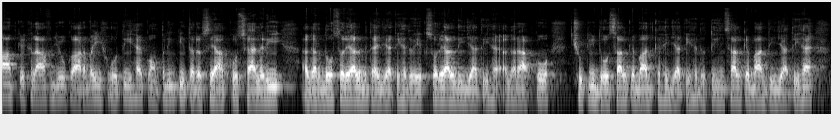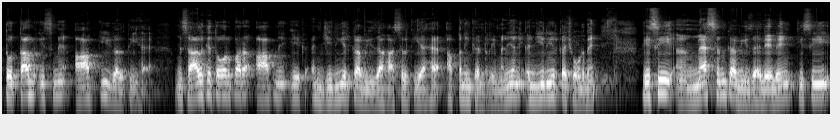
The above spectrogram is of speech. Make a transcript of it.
आपके ख़िलाफ़ जो कार्रवाई होती है कंपनी की तरफ़ से, आपको सैलरी अगर दो सौ रियाल बताई जाती है तो एक सौ रियाल दी जाती है, अगर आपको छुट्टी दो साल के बाद कही जाती है तो तीन साल के बाद दी जाती है तो तब इसमें आपकी गलती है। मिसाल के तौर पर आपने एक इंजीनियर का वीज़ा हासिल किया है अपनी कंट्री में, यानी इंजीनियर का छोड़ दें। किसी मैसन का वीज़ा ले लें, किसी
